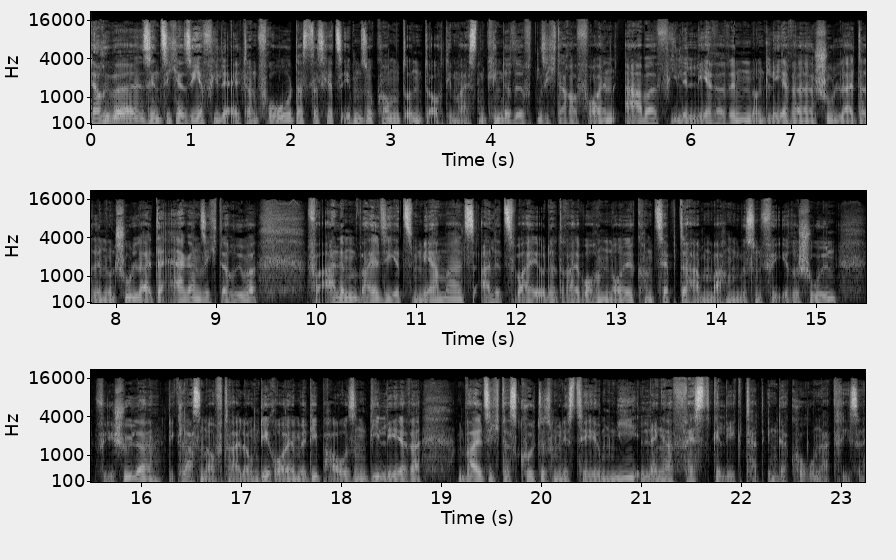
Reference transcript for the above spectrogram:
Darüber sind sicher sehr viele Eltern froh, dass das jetzt eben so kommt und auch die meisten Kinder dürften sich darauf freuen, aber viele Lehrerinnen und Lehrer, Schulleiterinnen und Schulleiter ärgern sich darüber, vor allem weil sie jetzt mehrmals alle zwei oder drei Wochen neue Konzepte haben machen müssen für ihre Schulen, für die Schüler, die Klassenaufteilung, die Räume, die Pausen, die Lehrer, weil sich das Kultusministerium nie länger festgelegt hat in der Corona-Krise.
